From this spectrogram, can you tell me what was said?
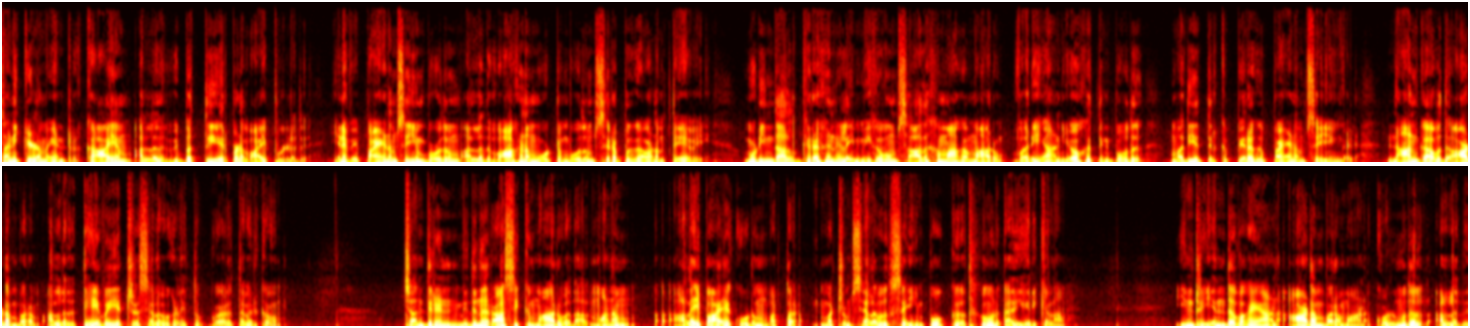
சனிக்கிழமையன்று காயம் அல்லது விபத்து ஏற்பட வாய்ப்புள்ளது. எனவே பயணம் செய்யும் போதும் அல்லது வாகனம் ஓட்டும் போதும் சிறப்பு கவனம் தேவை. முடிந்தால் கிரக நிலை மிகவும் சாதகமாக மாறும். வரியான் யோகத்தின் போது மதியத்திற்கு பிறகு பயணம் செய்யுங்கள். நான்காவது ஆடம்பரம் அல்லது தேவையற்ற செலவுகளை தவிர்க்கவும். சந்திரன் மிதுன ராசிக்கு மாறுவதால் மனம் அலைபாயக்கூடும் மற்றும் செலவு செய்யும் போக்கு அதிகரிக்கலாம். இன்று எந்த வகையான ஆடம்பரமான கொள்முதல் அல்லது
